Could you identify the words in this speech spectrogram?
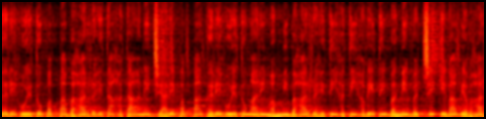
ઘરે હોય તો પપ્પા બહાર રહેતા હતા અને જ્યારે પપ્પા ઘરે હોય તો મારી મમ્મી બહાર રહેતી હતી. હવે તે બંને વચ્ચે કેવા વ્યવહાર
